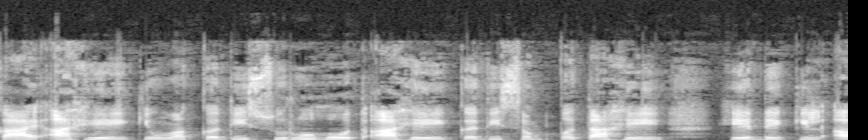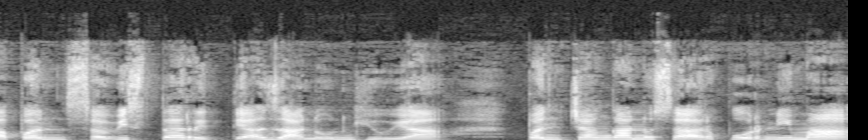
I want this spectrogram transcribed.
काय आहे किंवा कधी सुरू होत आहे कधी संपत आहे हे देखील आपण सविस्तररित्या जाणून घेऊया. पंचांगानुसार पौर्णिमा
